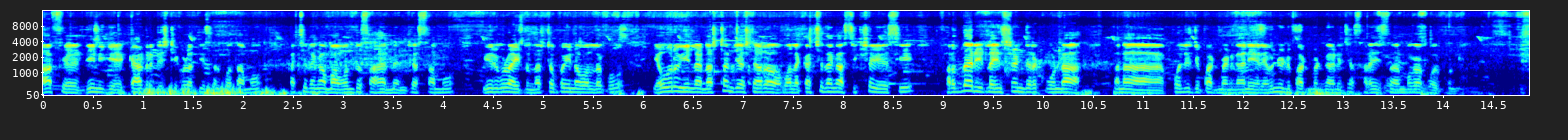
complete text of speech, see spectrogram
ఆఫ్ దీనికి క్యాడర్ డిస్టిక్ కూడా తీసుకొని పోతాము ఖచ్చితంగా మా వంతు సహాయం మేము చేస్తాము. మీరు కూడా ఇట్లా నష్టపోయిన వాళ్ళకు ఎవరు ఇలా నష్టం చేసినారో వాళ్ళకి ఖచ్చితంగా శిక్ష చేసి ఫర్దర్ ఇట్లా ఇన్సిడెంట్ జరగకుండా మన పోలీస్ డిపార్ట్మెంట్ కానీ రెవెన్యూ డిపార్ట్మెంట్ కానీ చేస్తారని సందర్భంగా కోరుకుంటున్నాం.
